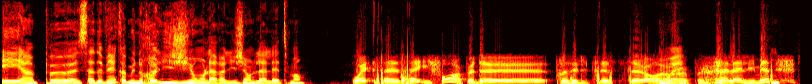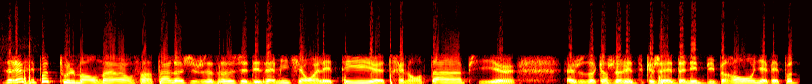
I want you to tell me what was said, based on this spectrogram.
et un peu, euh, ça devient comme une religion, la religion de l'allaitement. Oui, ça, ça, ils font un peu de prosélytisme, un, Ouais. un peu à la limite. Je dirais c'est pas tout le monde, hein. On s'entend là. Je, je veux dire, j'ai des amis qui ont allaité euh, très longtemps, puis euh, je veux dire, quand je leur ai dit que j'avais donné de biberon, il n'y avait pas de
